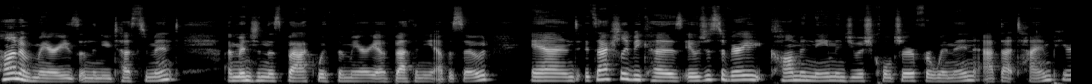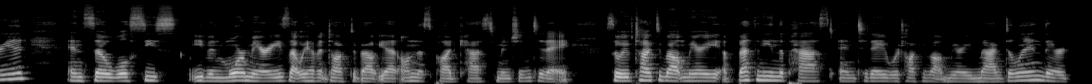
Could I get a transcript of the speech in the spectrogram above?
ton of Marys in the New Testament. I mentioned this back with the Mary of Bethany episode. And it's actually because it was just a very common name in Jewish culture for women at that time period. And so we'll see even more Marys that we haven't talked about yet on this podcast mentioned today. So we've talked about Mary of Bethany in the past, and today we're talking about Mary Magdalene. There are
